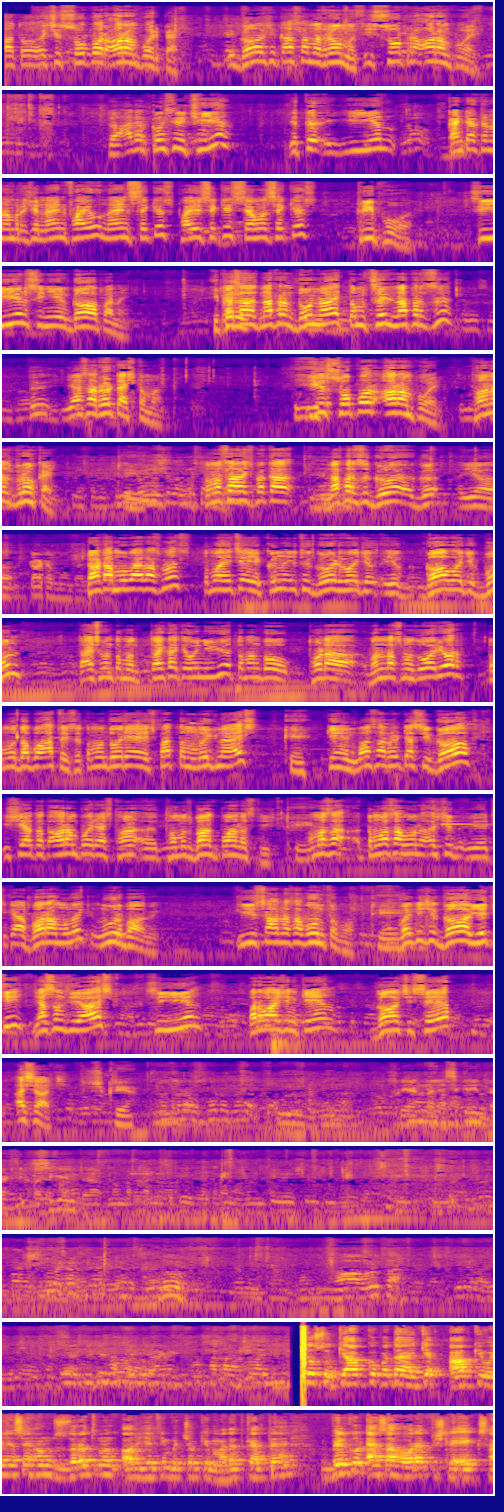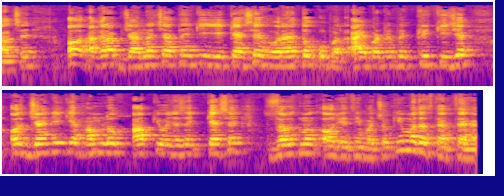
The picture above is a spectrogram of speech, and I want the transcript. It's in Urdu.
تو أسۍ چھِ سوپور آرام پورِ پٮ۪ٹھ۔ یہِ گاو چھِ کسٹمس رٲمٕژ یہِ چھِ سوپرا آرام پورِ تہٕ اگر چھِ یہِ کنٹیکٹ نمبر چھِ nine five nine six five six seven six three four. سُہ یِیِن سُہ نِیِن گاو پنٕنۍ۔ یہ ہسا نفرن دۄن آے تِم ژٔلۍ نفر زٕ تہٕ یہِ ہسا رٔٹ اَسہِ تِمن۔ یہِ سوپور آرام پورِ تھانس برونٛہہ کنہِ۔ تِم ہسا پکان نفر یہِ ٹاٹا موبایلس منٛز تِمو یہِ کٕنہٕ یِتھُے وٲجِکھ یہِ گاو وٲجِکھ بۄن تہٕ اَسہِ ووٚن تِمن تۄہہِ کتہِ أنِو یہِ تِمن گوٚو تھوڑا وننس منٛز اورٕ یور تِمو دپو اتھٕے تِمن دورے أسۍ پتہٕ تِم اَسہِ کینٛہہ کہیٖنۍ وۄنۍ ہسا رٔٹ یہِ گاو یہِ چھِ یتتھ آرام پورِ تھا- تھٲومٕژ بنٛد پانس نِش تِم ہسا تِمو ہسا ووٚن کیٛاہ بارہمولہٕکۍ نوٗر باغٕکۍ ییٖژ ہن ہسا ووٚن تِمو باقٕے چھِ گاو ییٚتی یسنٛز یہِ یِیِن پرواے چھُنہٕ کِہیٖنۍ گاو چھِ سیف اَسہِ حظ چھِ شکریہ دوستو کیا آپ کو پتا ہے کہ آپ کی وجہ سے ہم ضرورت مند اور یتیم بچوں کی مدد کرتے ہیں بالکل ایسا ہو رہا ہے پچھلے ایک سال سے اور اگر آپ جاننا چاہتے ہیں کہ یہ کیسے ہو رہا ہے، تو اوپر آئی بٹن پہ کلک کیجیے اور جانیے کہ ہم لوگ آپ کی وجہ سے کیسے ضرورت مند اور یتیم بچوں کی مدد کرتے ہیں۔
